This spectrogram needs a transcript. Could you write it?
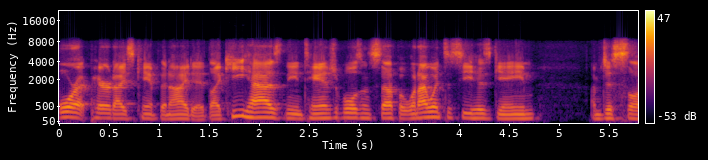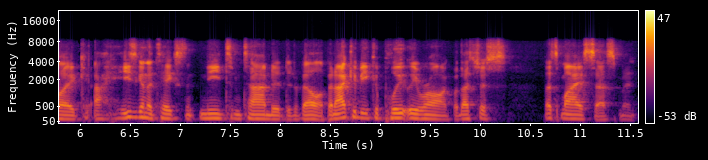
more at Paradise Camp than I did. Like he has the intangibles and stuff, but when I went to see his game, I'm just like ah, he's gonna take some, need some time to to develop, and I could be completely wrong, but that's just that's my assessment.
